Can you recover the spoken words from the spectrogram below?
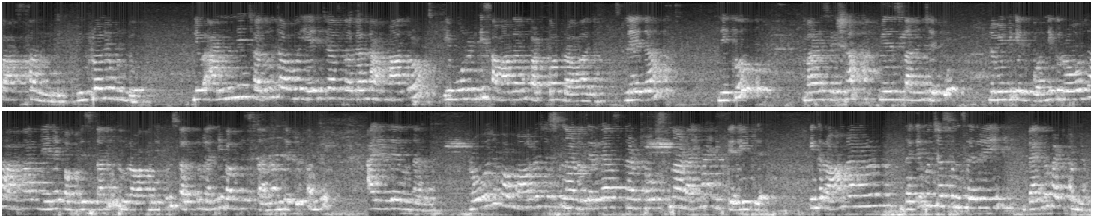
కాస్తాను ఇంట్లోనే ఉండు. నువ్వు అన్ని చదువుతావో ఏది చేస్తావు కానీ నాకు మాత్రం ఈ మూడింటికి సమాధానం పట్టుకొని రావాలి. లేదా నీకు మరణశిక్ష విధిస్తానని చెప్పి నువ్వు ఇంటికి వెళ్ళిపో. నీకు రోజు ఆహారం నేనే పంపిస్తాను. నువ్వు రాకు. నీకు సరుకులు అన్నీ పంపిస్తాను అని చెప్పి పంపి. ఆయన ఇదే ఉన్నారు. రోజు పాపం ఆలోచిస్తున్నాడు తిరగేస్తున్నాడు చూస్తున్నాడు అయినా ఆయనకి తెలియట్లేదు. ఇంకా రాను రాను దగ్గరికి వచ్చేస్తుంది సరే బెంగ పట్టుకున్నాడు.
